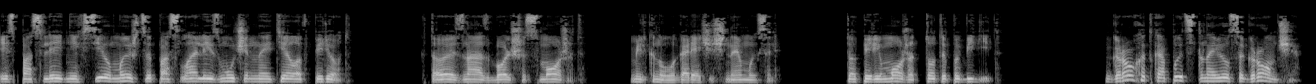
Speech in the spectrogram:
Из последних сил мышцы послали измученное тело вперед. «Кто из нас больше сможет?» — мелькнула горячечная мысль. «Кто переможет, тот и победит». Грохот копыт становился громче.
